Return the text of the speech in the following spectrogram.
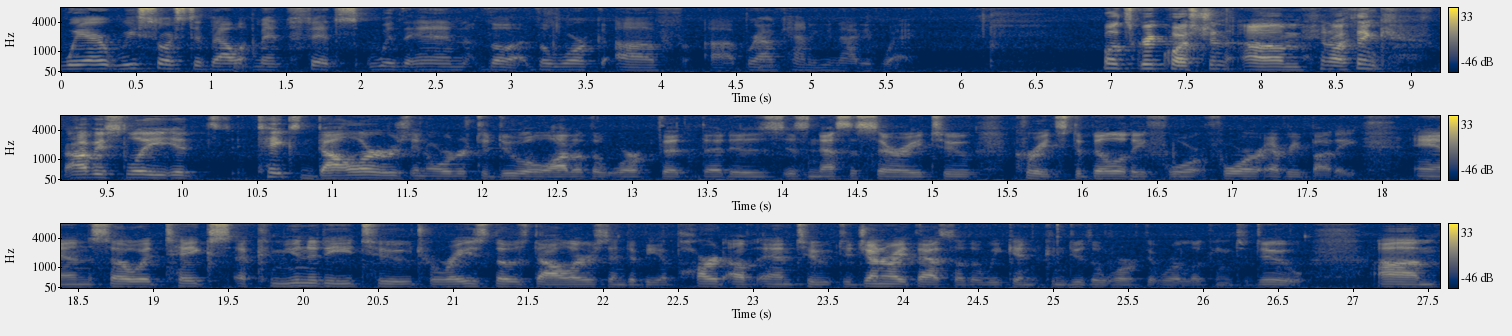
where resource development fits within the, the work of uh, Brown County United Way. Well, it's a great question. Um, you know, I think obviously it takes dollars in order to do a lot of the work that, that is, is necessary to create stability for, for everybody. And so it takes a community to, to raise those dollars and to be a part of and to, to generate that so that we can, can do the work that we're looking to do. Um,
